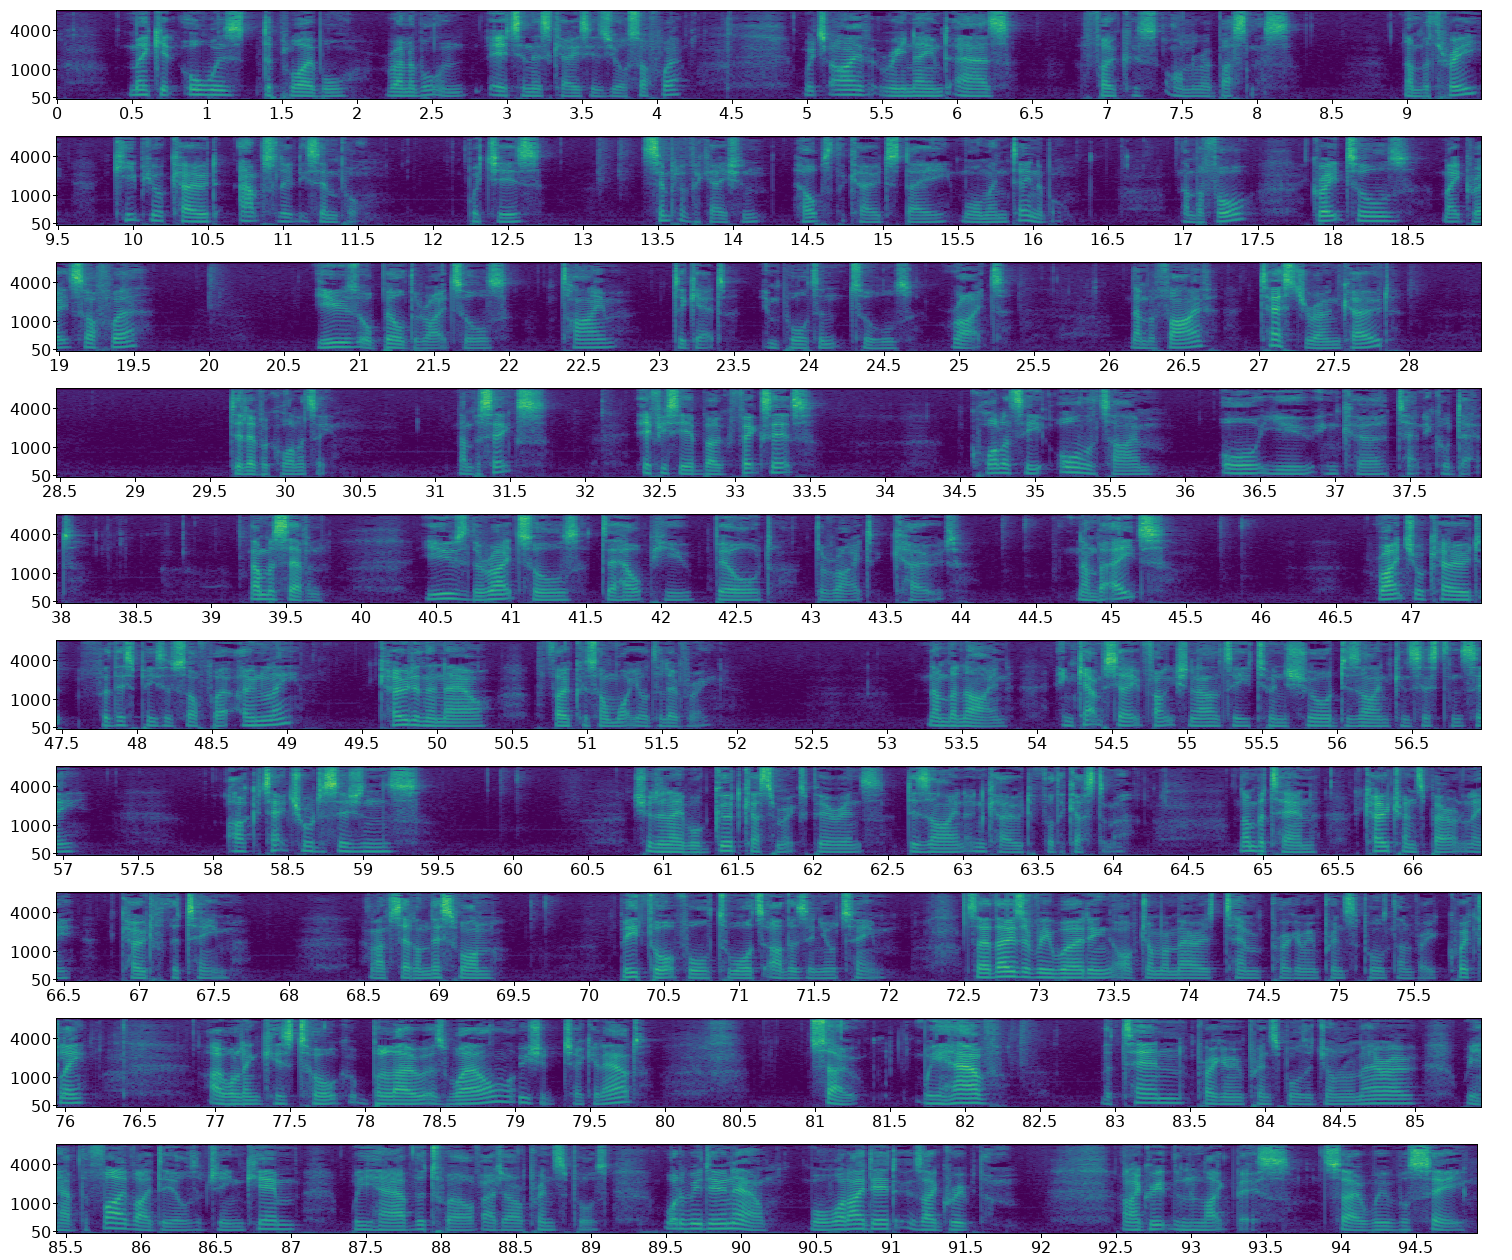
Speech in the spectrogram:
make it always deployable, runnable, and it in this case is your software, which I've renamed as Focus on Robustness. Number three, keep your code absolutely simple, which is simplification helps the code stay more maintainable. Number four, great tools make great software. Use or build the right tools. Time to get important tools right. Number five, test your own code. Deliver quality. Number six, if you see a bug, fix it. Quality all the time, or you incur technical debt. Number seven, use the right tools to help you build the right code. Number eight, write your code for this piece of software only. Code in the now, focus on what you're delivering. Number nine, encapsulate functionality to ensure design consistency. Architectural decisions should enable good customer experience, design, and code for the customer. Number 10, code transparently, code for the team. And I've said on this one, be thoughtful towards others in your team. So those are rewording of John Romero's 10 programming principles done very quickly. I will link his talk below as well. You should check it out. So we have the 10 programming principles of John Romero, we have the 5 ideals of Gene Kim, we have the 12 agile principles. What do we do now? Well, what I did is I grouped them. And I grouped them like this. So we will see.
